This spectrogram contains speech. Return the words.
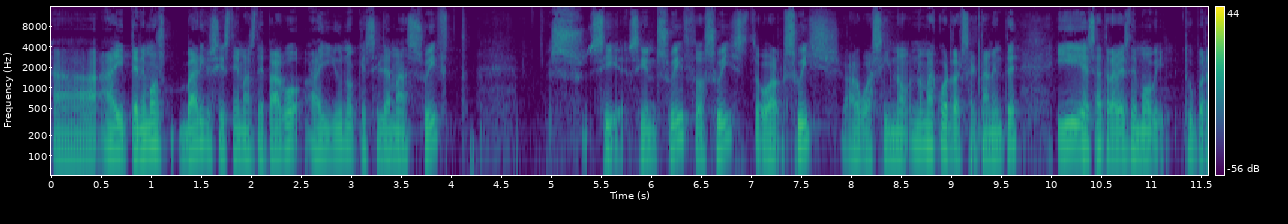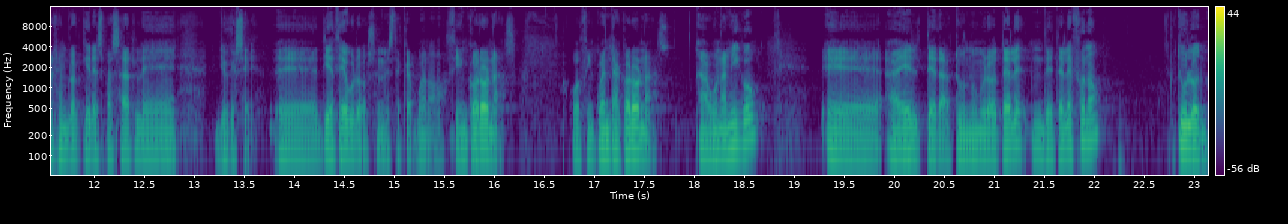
ah, ahí tenemos varios sistemas de pago. Hay uno que se llama Swift, sí, en Swift o Swift o Swish, algo así, no, no me acuerdo exactamente, y es a través de móvil. Tú, por ejemplo, quieres pasarle, yo qué sé, eh, 10 euros, en este caso, bueno, 100 coronas o 50 coronas a un amigo, eh, a él te da tu número de teléfono, tú lo,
